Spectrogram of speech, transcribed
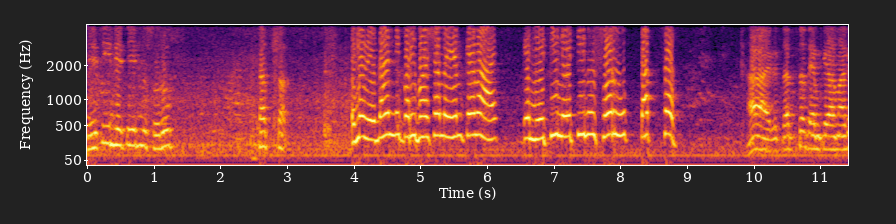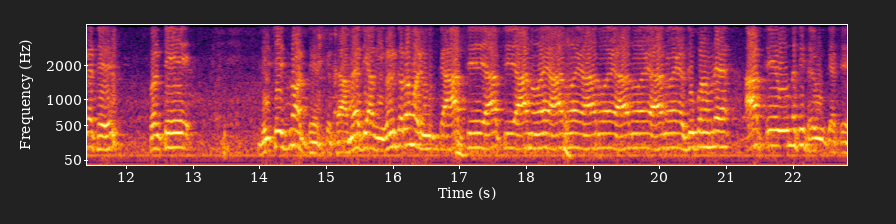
નેતિ નેતિ નું સ્વરૂપ સત્સંગ એટલે વેદાંતની પરિભાષામાં એમ કેવાય કે નેતિ નેતિ નું સ્વરૂપ તત્સત. હા એટલે તત્સત એમ કેવા માંગે છે. પણ તે ધીસ ઇઝ નોટ ધેટ કે સામેથી આ વિવરણ કરવા મળ્યું કે આ છે આ છે આ નોય આ નો આ નોય આ નોય આ નો હજુ પણ અમને આ છે એવું નથી થયું કે છે.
